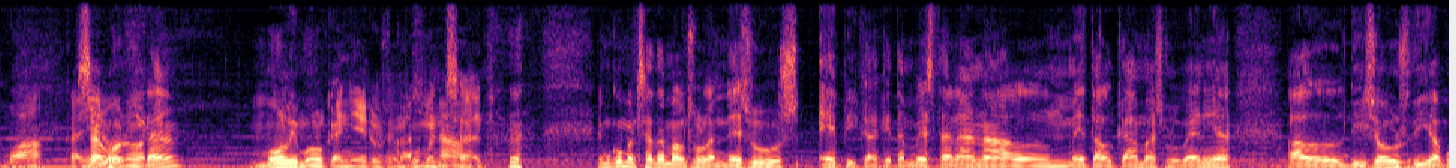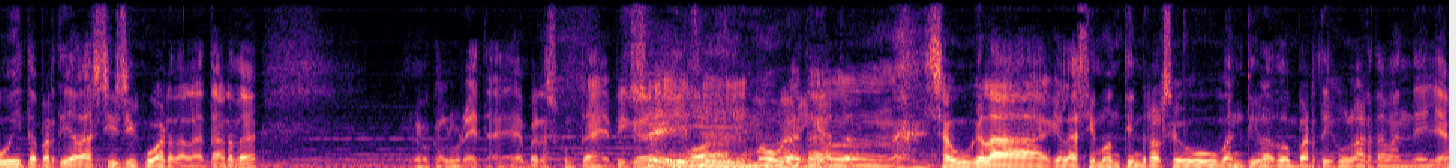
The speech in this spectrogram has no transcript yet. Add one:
Buah, canyeros. segona hora. Molt i molt canyeros hem Quasi començat. hem començat amb els holandesos Èpica, que també estaran al Metal Camp a Eslovènia el dijous dia 8 a partir de les 6 i quart de la tarda. No caloreta, eh, per escoltar Èpica Sí, i sí, moure't una el... Segur que la, que la Simón tindrà el seu ventilador particular davant d'ella.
